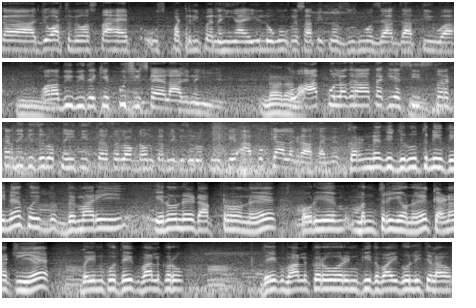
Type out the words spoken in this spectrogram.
का जो अर्थव्यवस्था है उस पटरी पर नहीं आई। लोगों के साथ इतना जुल्म जाती हुआ। हम्म। और अभी भी देखिए कुछ इसका इलाज नहीं है। ना ना तो। आपको लग रहा था कि ऐसी इस तरह करने की ज़रूरत नहीं थी इस तरह से लॉकडाउन करने की ज़रूरत नहीं थी? आपको क्या लग रहा था? कि- करने की ज़रूरत नहीं थी ना कोई बीमारी इन्होंने डॉक्टरों ने और ये मंत्रियों ने कहना चाहिए भाई इनको देखभाल करो हाँ। देखभाल करो और इनकी दवाई गोली चलाओ।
